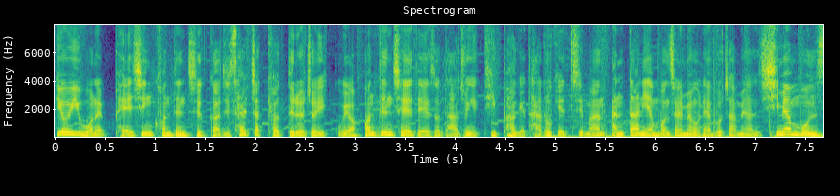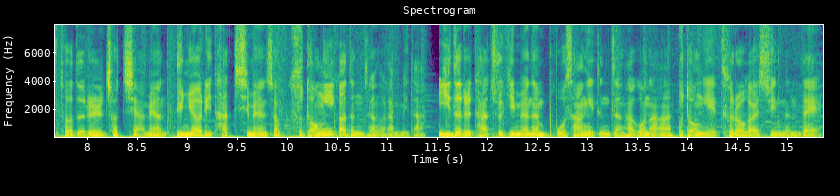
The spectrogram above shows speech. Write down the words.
POE 1의 배신 컨텐츠까지 살짝 곁들여져 있고요. 컨텐츠에 대해서 나중에 딥하게 다루겠지만 간단히 한번 설명을 해보자면 심연 몬스터들을 처치하면 균열이 닫히면서 구덩이가 등장을 합니다. 이들을 다 죽이면은 보상이 등장하거나 구덩이에 들어갈 수 있는데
